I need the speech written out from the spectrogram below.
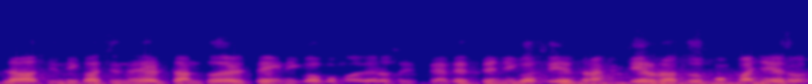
las indicaciones del tanto del técnico como de los asistentes técnicos y de transmitirlas a sus compañeros.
